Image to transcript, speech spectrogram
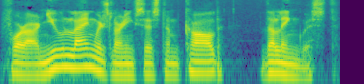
for our new language learning system called The Linguist.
